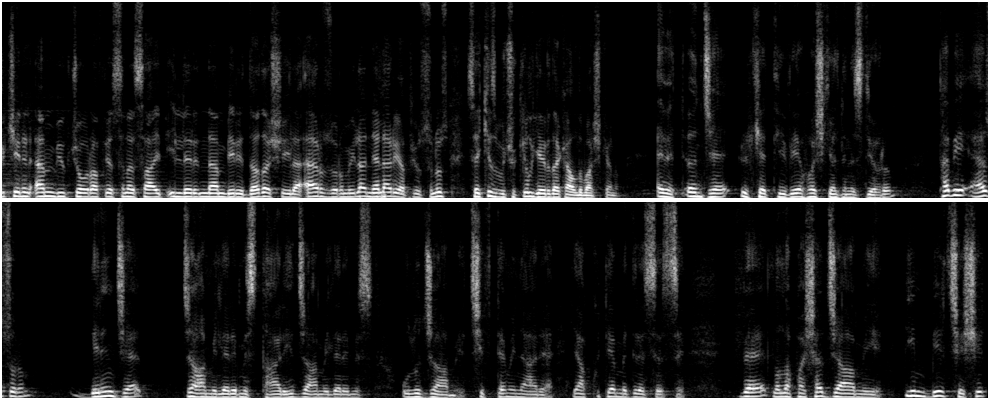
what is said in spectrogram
Türkiye'nin en büyük coğrafyasına sahip illerinden biri Dadaşı'yla Erzurum'uyla neler yapıyorsunuz? 8,5 yıl geride kaldı başkanım. Evet önce Ülke TV'ye hoş geldiniz diyorum. Tabii Erzurum denince camilerimiz, tarihi camilerimiz, Ulu Cami, Çifte Minare, Yakutiye Medresesi ve Lalapaşa Camii bin bir çeşit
